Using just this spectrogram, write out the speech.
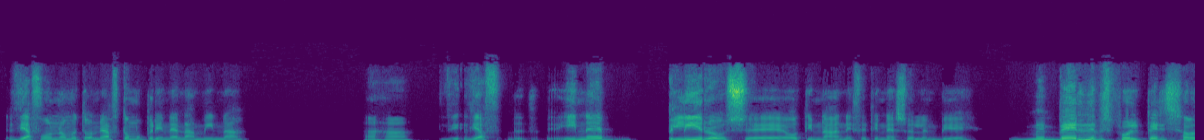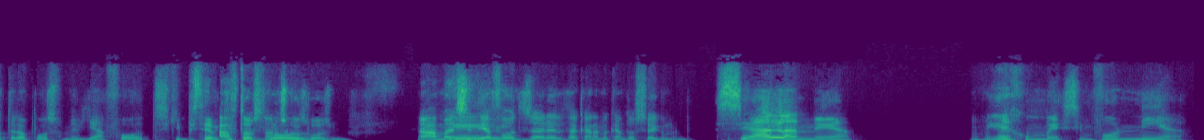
διαφωνώ με τον εαυτό μου πριν ένα μήνα, Αχα. Δι- διαφ- είναι πλήρως ε, ό,τι να είναι οι φετινές NBA. Με μπέρδεψε πολύ περισσότερο από όσο με διαφώτισε και πιστεύω Αυτό και ήταν ο τον σκοπός κόσμο. μου. Άμα εσύ Ε, διαφώτιζα, ρε, δεν θα κάναμε καν το segment. Σε άλλα νέα, Μμμ. έχουμε συμφωνία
